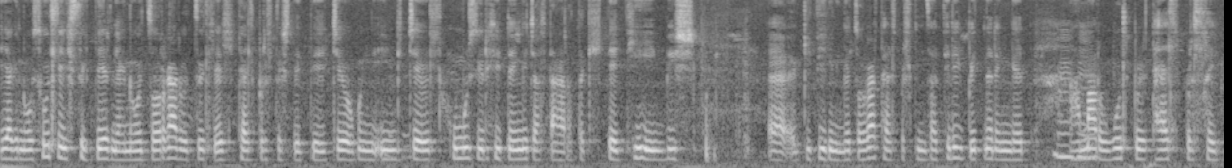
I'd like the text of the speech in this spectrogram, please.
яг нөгөө сүүлийн хэсэг дээр яг нөгөө зургаар үзүүлэл тайлбарладаг шүү дээ. Жээ уг нь ингэжээвэл хүмүүс ерөөхдөө ингэж алдаа гаргадаг. Гэхдээ тийм биш гэдгийг ингээд зургаар тайлбарлалтан. За тэрийг бид нэр ингээд амаар өгүүлбэр тайлбарлахыг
